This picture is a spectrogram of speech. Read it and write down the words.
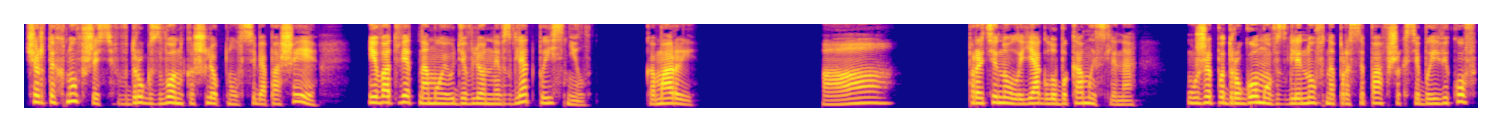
Чертыхнувшись, вдруг звонко шлепнул себя по шее и в ответ на мой удивленный взгляд пояснил. «Комары». А, -а, -а протянула я глубокомысленно, уже по-другому взглянув на просыпавшихся боевиков,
